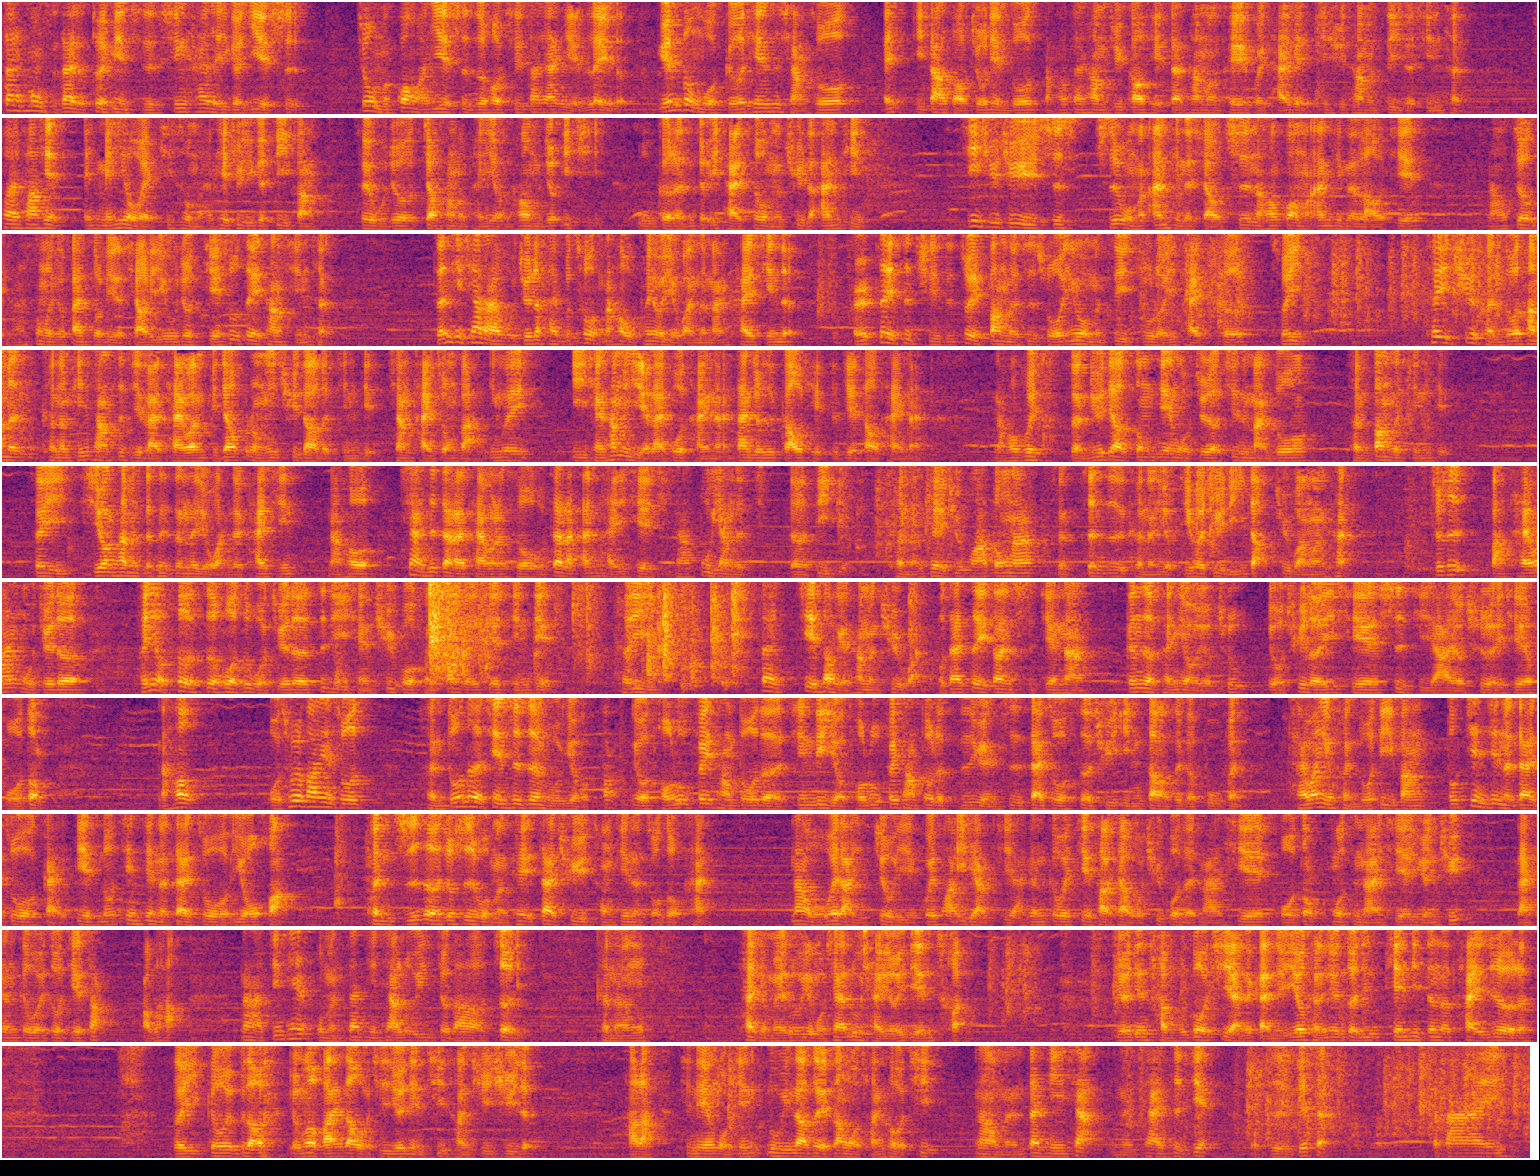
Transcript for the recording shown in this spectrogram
在梦时代的对面，其实新开了一个夜市。就我们逛完夜市之后，其实大家也累了。原本我隔天是想说，哎，一大早九点多，然后载他们去高铁站，他们可以回台北继续他们自己的行程。后来发现，哎，没有哎，其实我们还可以去一个地方，所以我就叫上了朋友，然后我们就一起五个人就一台车，我们去了安平，继续去吃吃我们安平的小吃，然后逛我们安平的老街，然后最后给他送了一个伴手礼的小礼物，就结束这一趟行程。整体下来，我觉得还不错。然后我朋友也玩得蛮开心的。而这一次其实最棒的是说，因为我们自己租了一台车，所以可以去很多他们可能平常自己来台湾比较不容易去到的景点，像台中吧。因为以前他们也来过台南，但就是高铁直接到台南，然后会省略掉中间。我觉得其实蛮多很棒的景点。所以希望他们这次真的有玩的开心，然后下一次再来台湾的时候，我再来安排一些其他不一样的的地点，可能可以去花东啊，甚甚至可能有机会去离岛去玩玩看，就是把台湾我觉得很有特色，或者是我觉得自己以前去过很棒的一些景点，可以再介绍给他们去玩。我在这一段时间呢，跟着朋友有去有去了一些市集啊，有去了一些活动，然后我突然发现说。很多的县市政府有放有投入非常多的精力，有投入非常多的资源，是在做社区营造这个部分。台湾有很多地方都渐渐的在做改变，都渐渐的在做优化，很值得就是我们可以再去重新的走走看。那我未来就也规划一两集来跟各位介绍一下我去过的哪一些活动，或是哪一些园区，来跟各位做介绍，好不好？那今天我们暂停一下录音就到这里，可能太久没录音，我现在录起来有一点喘。有点喘不过气来的感觉，也有可能因为最近天气真的太热了，所以各位不知道有没有发现到我其实有点气喘吁吁的。好了，今天我先录音到这里，让我喘口气。那我们暂停一下，我们下一次见。我是 Jason，拜拜。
